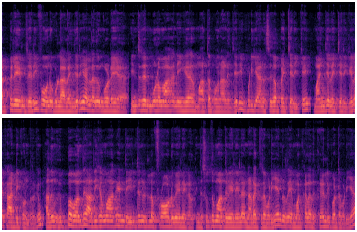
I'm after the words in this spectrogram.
ஆப்பிலையும் சரி ஃபோனுக்குள்ளாலையும் சரி அல்லது உங்களுடைய இன்டர்நெட் மூலமாக நீங்கள் மாற்ற போனாலும் சரி இப்படியான சிகப்பு எச்சரிக்கை மஞ்சள் எச்சரிக்கையில் காட்டிக்கொண்டிருக்கும் அதுவும் இப்போ வந்து அதிகமாக இந்த இன்டர்நெட்டில் ஃப்ராடு வேலைகள் இந்த சுத்தமாத்த வேலையில் நடக்கிறபடியே நிறைய மக்கள் அது கேள்விப்பட்டபடியா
